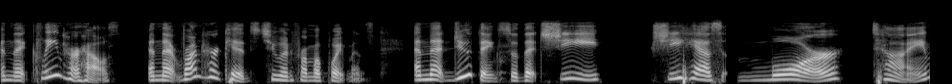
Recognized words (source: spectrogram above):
and that clean her house and that run her kids to and from appointments and that do things so that she she has more time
